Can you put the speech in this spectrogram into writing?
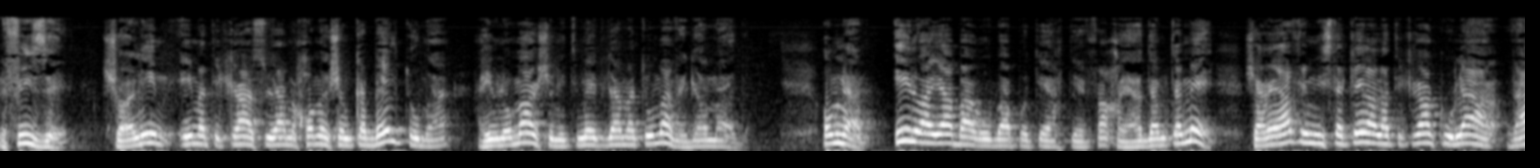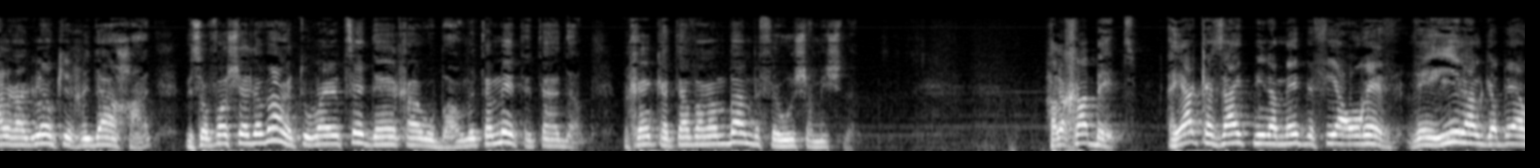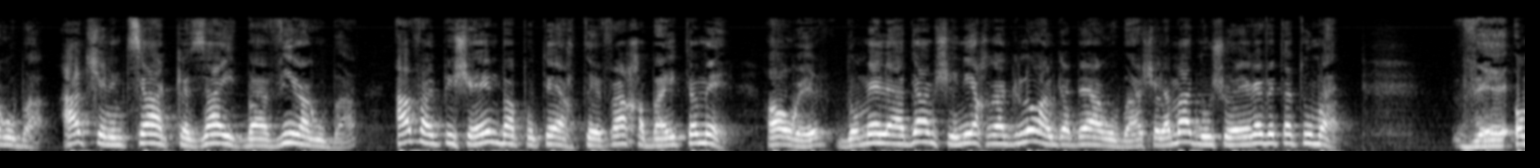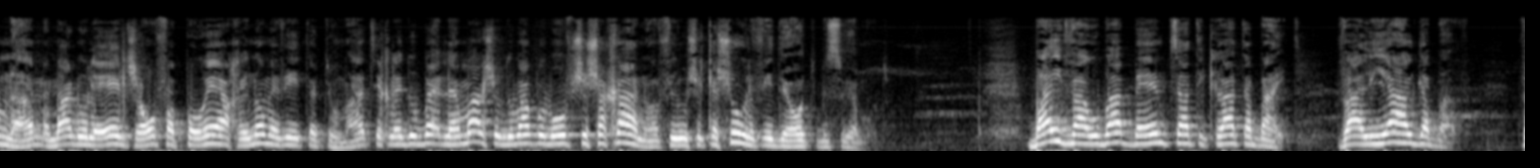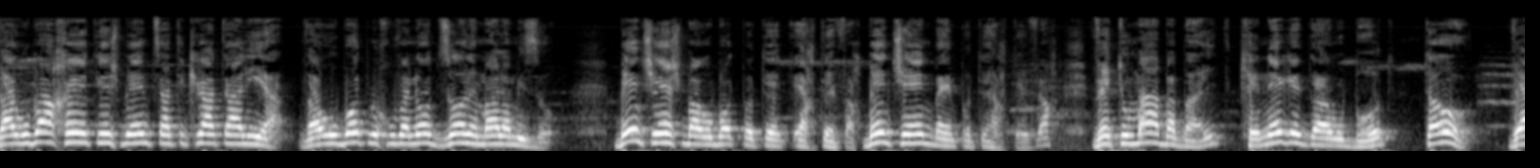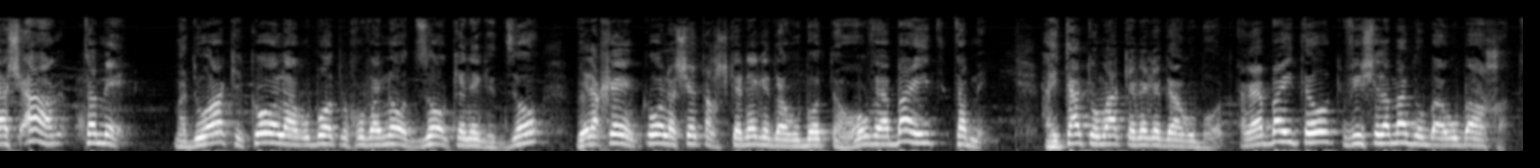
לפי זה, שואלים אם התקרה עשויה מחומר שמקבל טומאה, האם לומר שנטמאת גם הטומאה וגם האדם. אמנם, אילו היה בערובה פותח טפח, היה אדם טמא, שהרי אף אם נסתכל על התקרה כולה ועל רגלו כיחידה אחת, בסופו של דבר הטומאה יוצאת דרך הערובה ומטמאת את האדם. וכן כתב הרמב"ם בפירוש המשנה. הלכה ב' היה כזית מן המת בפי העורב והעיל על גבי ערובה עד שנמצא כזית באוויר ערובה אף על פי שאין בה פותח טפח הבית טמא העורב דומה לאדם שהניח רגלו על גבי הערובה, שלמדנו שהוא ערב את הטומאה. ואומנם, אמרנו לעיל שהעוף הפורח אינו מביא את הטומאה, צריך לדובר, לומר שמדובר פה בעוף ששכן, או אפילו שקשור לפי דעות מסוימות. בית וערובה באמצע תקרת הבית, ועלייה על גביו. וערובה אחרת יש באמצע תקרת העלייה, והערובות מכוונות זו למעלה מזו. בין שיש בערובות פותח טפח, בין שאין בהם פותח טפח, וטומאה בבית כנגד הערובות טהור, והשאר טמא. מדוע? כי כל הערובות מכוונות זו כנגד זו, ולכן כל השטח שכנגד הערובות טהור, והבית טמא. הייתה טומאה כנגד הערובות, הרי הבית טהור כפי שלמדנו בערובה אחת.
